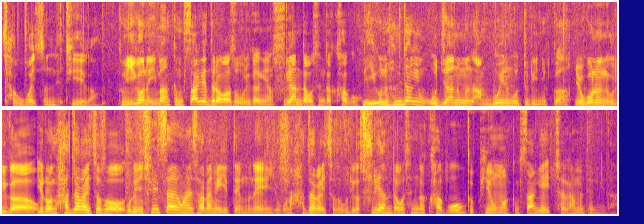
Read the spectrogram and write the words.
사고가 있었네 뒤에가. 그럼 이거는 이만큼 싸게 들어가서 우리가 그냥 수리한다고 생각하고 근데 이거는 현장에 오지 않으면 안 보이는 것들이니까 요거는 우리가 이런 하자가 있어서 우리는 실사용할 사람이기 때문에 요거는 하자가 있어서 우리가 수리한다고 생각하고 그 비용만큼 싸게 입찰을 하면 됩니다.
